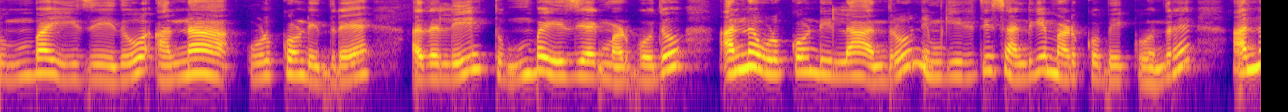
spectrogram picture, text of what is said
ತುಂಬ ಈಸಿ. ಇದು ಅನ್ನ ಉಳ್ಕೊಂಡಿದ್ರೆ ಅದರಲ್ಲಿ ತುಂಬ ಈಸಿಯಾಗಿ ಮಾಡ್ಬೋದು. ಅನ್ನ ಉಳ್ಕೊಂಡಿಲ್ಲ ಅಂದರೂ ನಿಮ್ಗೆ ಈ ರೀತಿ ಸಂಡಿಗೆ ಮಾಡ್ಕೋಬೇಕು ಅಂದರೆ ಅನ್ನ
